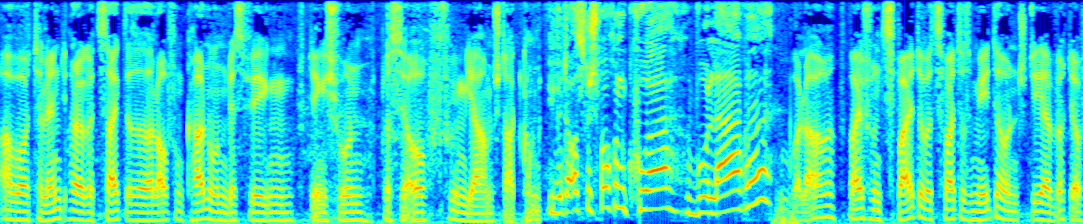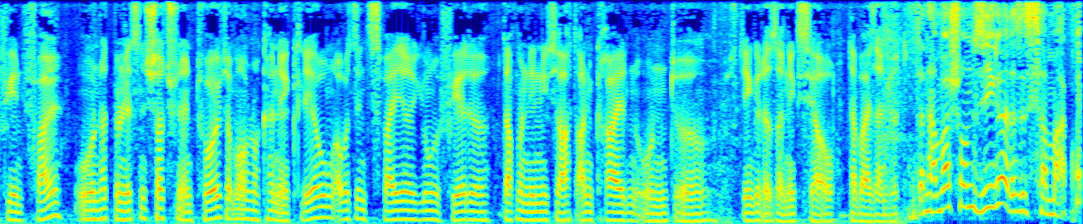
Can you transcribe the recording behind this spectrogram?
Aber Talent hat er gezeigt, dass er laufen kann und deswegen denke ich schon, dass er auch für im Jahr am Start kommt. Wie wird ausgesprochen? Cua Volare? Volare war ja schon Zweiter über 2000 Meter und Steher wird er auf jeden Fall und hat beim letzten Start schon enttäuscht, aber auch noch keine Erklärung. Aber es sind zweijährige junge Pferde, darf man den nicht so hart ankreiden und äh, ich denke, dass er nächstes Jahr auch dabei sein wird. Dann haben wir schon einen Sieger, das ist Samako.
